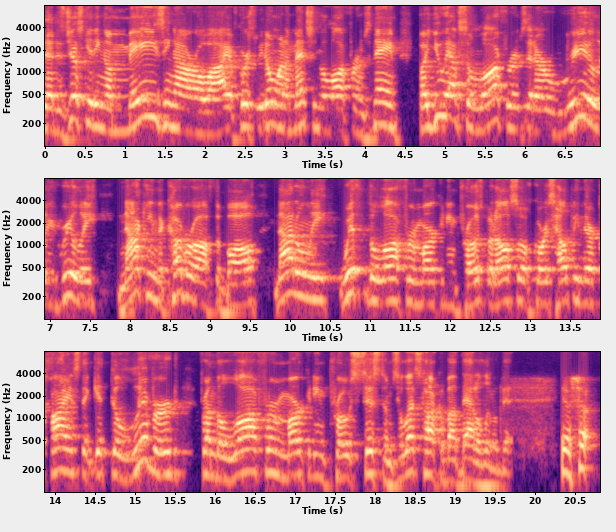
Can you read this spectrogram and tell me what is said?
that is just getting amazing ROI. Of course, we don't want to mention the law firm's name, but you have some law firms that are really, really knocking the cover off the ball, not only with the law firm marketing pros, but also, of course, helping their clients that get delivered from the law firm marketing pro system. So let's talk about that a little bit. Yeah, so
